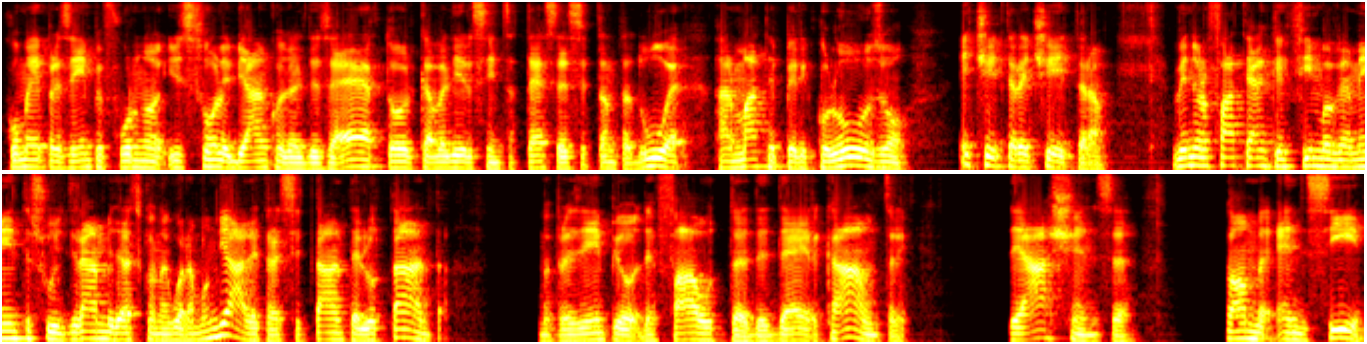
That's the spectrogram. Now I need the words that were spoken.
come per esempio furono Il Sole Bianco del Deserto, Il Cavaliere Senza Testa del 72, Armate Pericoloso, eccetera, eccetera. Vennero fatti anche film ovviamente sui drammi della seconda guerra mondiale tra il 70 e l'80, come per esempio The Fault, The Dare Country, The Ashes, Tom and Sea,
